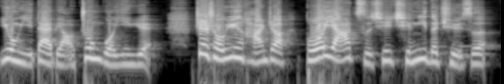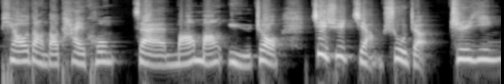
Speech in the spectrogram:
用以代表中国音乐。这首蕴含着伯牙子期情谊的曲子，飘荡到太空，在茫茫宇宙继续讲述着知音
